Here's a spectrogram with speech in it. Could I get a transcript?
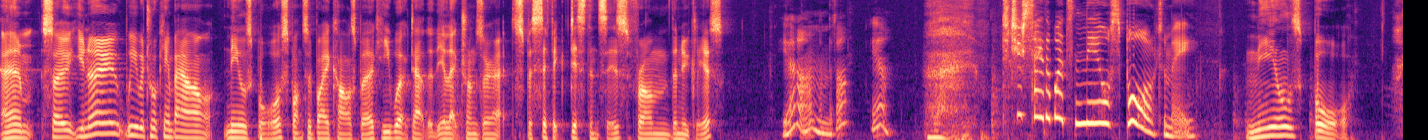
Um, so, you know, we were talking about Niels Bohr, sponsored by Carlsberg. He worked out that the electrons are at specific distances from the nucleus. Yeah, I remember that. Yeah. Did you say the words Niels Bohr to me? Niels Bohr. I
